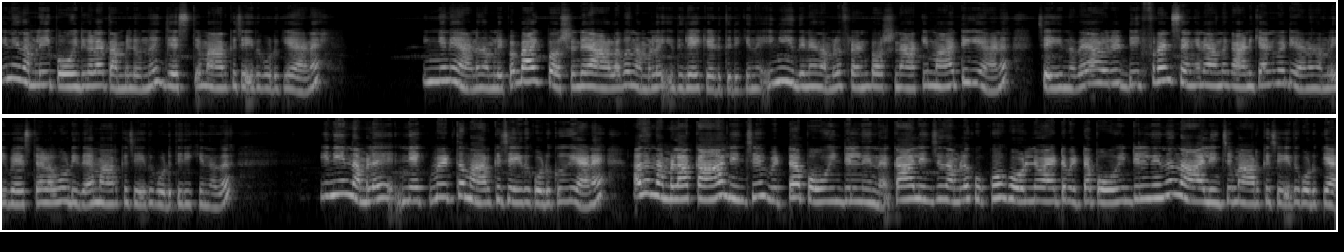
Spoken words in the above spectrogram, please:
ഇനി നമ്മൾ ഈ പോയിന്റുകളെ തമ്മിലൊന്ന് ജസ്റ്റ് മാർക്ക് ചെയ്ത് കൊടുക്കുകയാണ്. ഇങ്ങനെയാണ് നമ്മളിപ്പോൾ ബാക്ക് പോർഷന്റെ അളവ് നമ്മൾ ഇതിലേക്ക് എടുത്തിരിക്കുന്നത്. ഇനി ഇതിനെ നമ്മൾ ഫ്രണ്ട് പോർഷനാക്കി മാറ്റുകയാണ് ചെയ്യുന്നത്. ആ ഒരു ഡിഫറൻസ് എങ്ങനെയാണെന്ന് കാണിക്കാൻ വേണ്ടിയാണ് നമ്മൾ ഈ വേസ്റ്റ് അളവ് കൂടി ഇതേ മാർക്ക് ചെയ്ത് കൊടുത്തിരിക്കുന്നത്. ഇനിയും നമ്മൾ നെക്ക് വിഡ്ത്ത് മാർക്ക് ചെയ്ത് കൊടുക്കുകയാണ്. അത് നമ്മൾ ആ കാലിഞ്ച് വിട്ട പോയിന്റിൽ നിന്ന് കാലിഞ്ച് നമ്മൾ കുക്കും ഹോളിനുമായിട്ട് വിട്ട പോയിന്റിൽ നിന്ന് നാലിഞ്ച് മാർക്ക് ചെയ്ത് കൊടുക്കുക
